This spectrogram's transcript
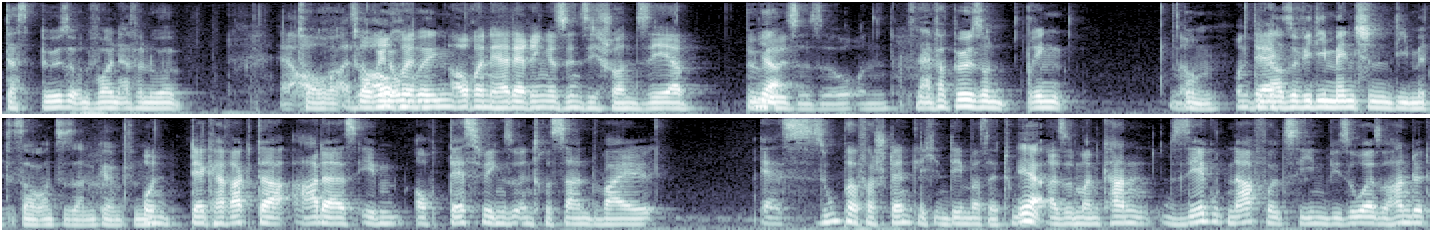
das Böse und wollen einfach nur. Ja, Tor- auch, also Thorin auch, umbringen. in, auch in Herr der Ringe sind sie schon sehr böse so und, sind einfach böse und bringen um. Und der- Genauso wie die Menschen, die mit Sauron zusammenkämpfen. und der Charakter Ada ist eben auch deswegen so interessant, weil er ist super verständlich in dem, was er tut. Ja. Also man kann sehr gut nachvollziehen, wieso er so handelt,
